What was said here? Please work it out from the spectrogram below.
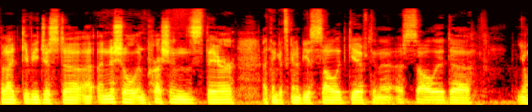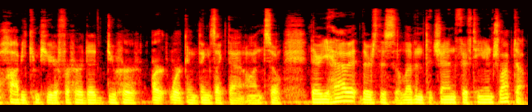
but I'd give you just uh, uh initial impressions there. I think it's going to be a solid gift and a, a solid, uh, you know, hobby computer for her to do her artwork and things like that on. So there you have it. There's this 11th gen 15 inch laptop.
